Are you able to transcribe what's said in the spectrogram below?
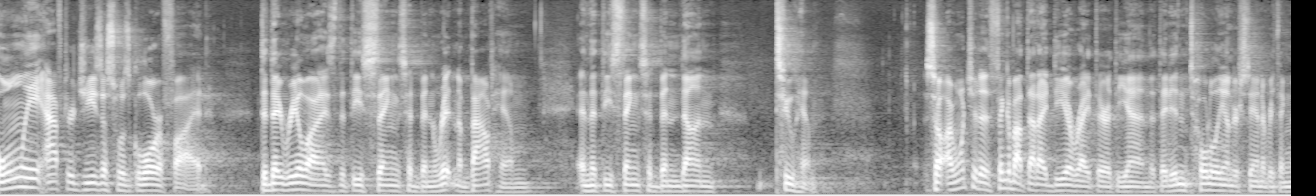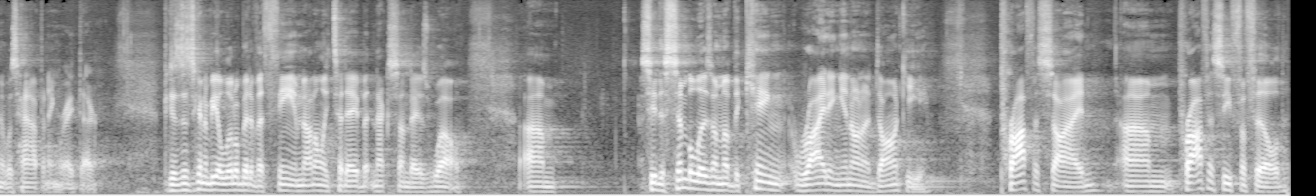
Only after Jesus was glorified did they realize that these things had been written about him and that these things had been done to him. So I want you to think about that idea right there at the end that they didn't totally understand everything that was happening right there. Because it's going to be a little bit of a theme, not only today, but next Sunday as well. Um, See, the symbolism of the king riding in on a donkey prophesied, um, prophecy fulfilled,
